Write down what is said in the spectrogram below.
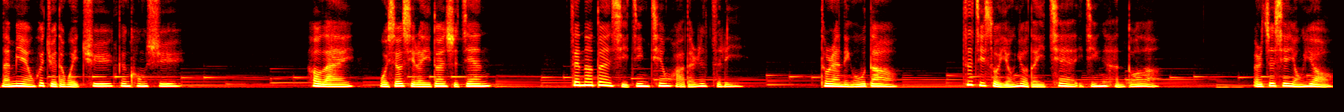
难免会觉得委屈跟空虚。后来我休息了一段时间。”在那段洗尽铅华的日子里，突然领悟到自己所拥有的一切已经很多了，而这些拥有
